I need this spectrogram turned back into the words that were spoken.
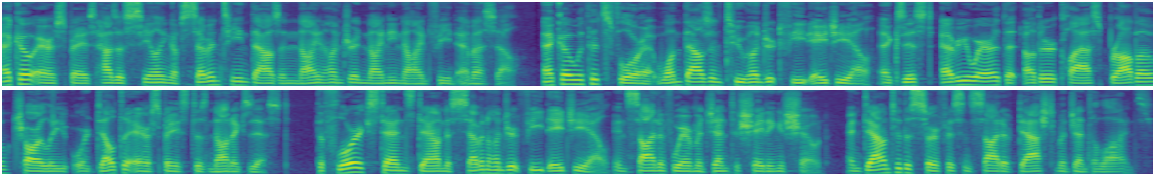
Echo Airspace has a ceiling of 17,999 feet MSL. Echo with its floor at 1,200 feet AGL exists everywhere that other class Bravo, Charlie, or Delta airspace does not exist. The floor extends down to 700 feet AGL inside of where magenta shading is shown, and down to the surface inside of dashed magenta lines.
